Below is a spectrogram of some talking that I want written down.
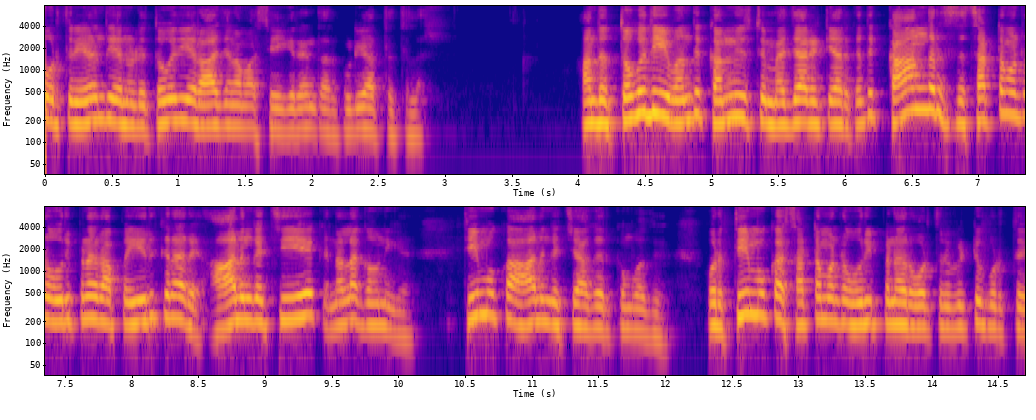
ஒருத்தர் எழுந்து என்னுடைய தொகுதியை ராஜினாமா செய்கிறேன் தர் குடியாத்தத்தில். அந்த தொகுதி வந்து கம்யூனிஸ்ட் மெஜாரிட்டியாக இருக்குது. காங்கிரஸ் சட்டமன்ற உறுப்பினர் அப்போ இருக்கிறாரு. ஆளுங்கட்சியே நல்லா கவனிங்க. திமுக ஆளுங்கட்சியாக இருக்கும்போது ஒரு திமுக சட்டமன்ற உறுப்பினர் ஒருத்தர் விட்டு கொடுத்து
